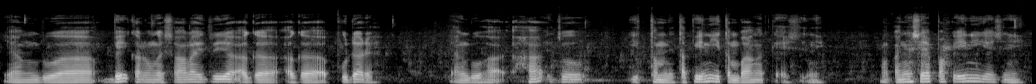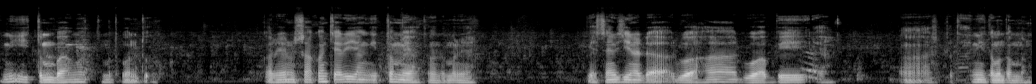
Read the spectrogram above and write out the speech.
yang 2B kalau nggak salah itu ya agak agak pudar ya. Yang 2H itu hitam nih tapi ini hitam banget guys ini. Makanya saya pakai ini guys ini. Ini hitam banget teman-teman tuh. Kalian usahakan cari yang hitam ya teman-teman ya. Biasanya di sini ada 2H 2B ya. Nah, seperti ini teman-teman.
